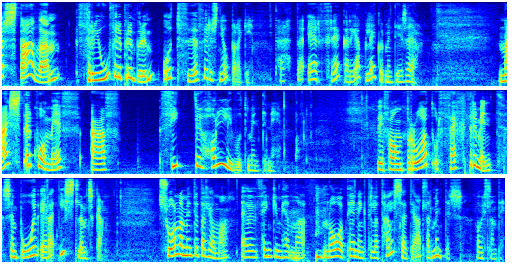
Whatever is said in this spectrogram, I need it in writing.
er staðan þrjú fyrir prumburum og tvö fyrir snjóbaraki. Þetta er frekar jafn leikur myndi ég segja. Næst er komið að þýttu Hollywood myndinni. Við fáum brot úr þekktri mynd sem búið er að íslenska. Svona myndi þetta hljóma ef við fengjum hérna nóga pening til að talsetja allar myndir á Íslandi.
